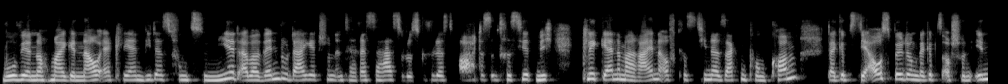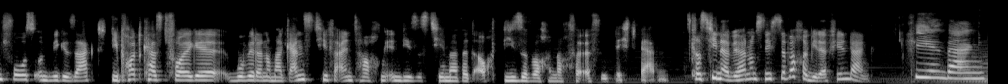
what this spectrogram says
wo wir nochmal genau erklären, wie das funktioniert. Aber wenn du da jetzt schon Interesse hast oder das Gefühl hast, oh, das interessiert mich, klick gerne mal rein auf christinasacken.com. Da gibt es die Ausbildung, da gibt es auch schon Infos und wie gesagt, die Podcast-Folge, wo wir dann nochmal ganz tief eintauchen in dieses Thema, wird auch diese Woche noch veröffentlicht veröffentlicht werden. Christina, wir hören uns nächste Woche wieder. Vielen Dank. Vielen Dank.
